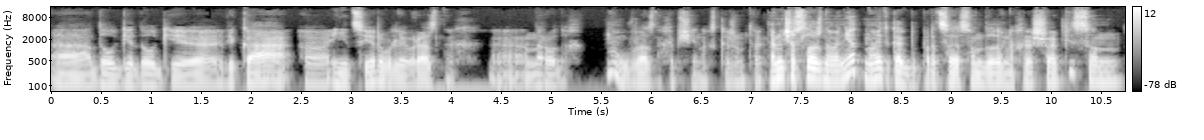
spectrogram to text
э, долгие-долгие века э, инициировали в разных э, народах ну, в разных общинах, скажем так. Там ничего сложного нет, но это как бы процесс. Он довольно хорошо описан.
